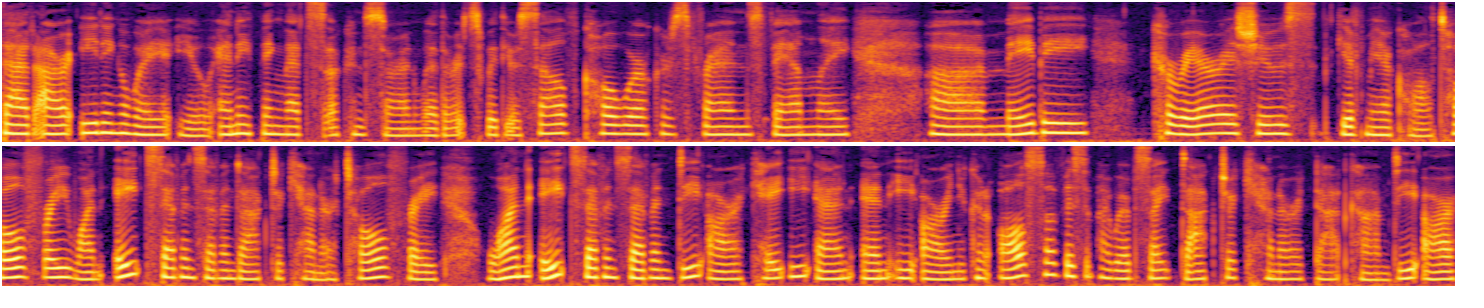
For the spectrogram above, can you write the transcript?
that are eating away at you, anything that's a concern, whether it's with yourself, coworkers, friends, family, uh, maybe career issues, give me a call. Toll free 1 877 Dr. Kenner. Toll free 1 877 D R K E N N E R. And you can also visit my website, drkenner.com. D R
